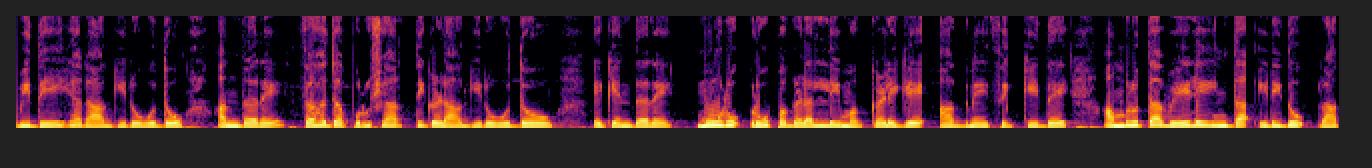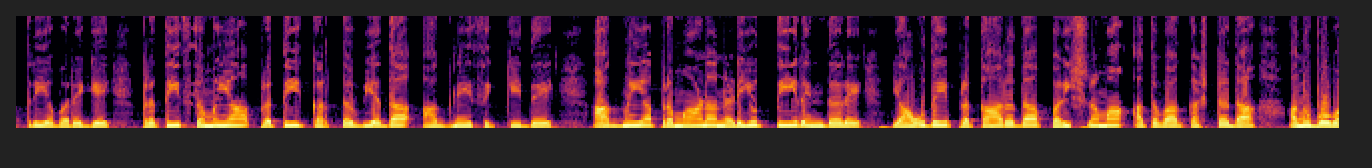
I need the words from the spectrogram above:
ವಿಧೇಯರಾಗಿರುವುದು? ಅಂದರೆ ಸಹಜ ಪುರುಷಾರ್ಥಿಗಳಾಗಿರುವುದು? ಏಕೆಂದರೆ ಮೂರು ರೂಪಗಳಲ್ಲಿ ಮಕ್ಕಳಿಗೆ ಆಜ್ಞೆ ಸಿಕ್ಕಿದೆ. ಅಮೃತ ವೇಳೆಯಿಂದ ಹಿಡಿದು ರಾತ್ರಿಯವರೆಗೆ ಪ್ರತಿ ಸಮಯ ಪ್ರತಿ ಕರ್ತವ್ಯದ ಆಜ್ಞೆ ಸಿಕ್ಕಿದೆ. ಆಜ್ಞೆಯ ಪ್ರಮಾಣ ನಡೆಯುತ್ತೀರೆಂದರೆ ಯಾವುದೇ ಪ್ರಕಾರದ ಪರಿಶ್ರಮ ಅಥವಾ ಕಷ್ಟದ ಅನುಭವ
